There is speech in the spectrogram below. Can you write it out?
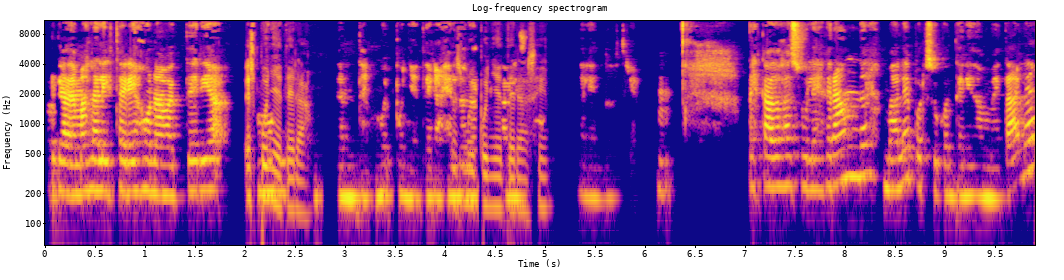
porque además la listeria es una bacteria. Es puñetera. Muy, muy puñetera. Es, muy puñetera, sí. De la industria. Mm pescados azules grandes, ¿vale? Por su contenido en metales,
